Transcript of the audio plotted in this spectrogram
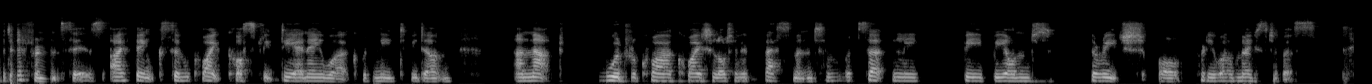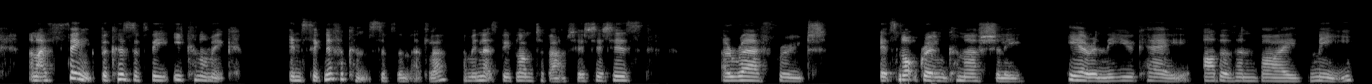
the differences, I think some quite costly DNA work would need to be done. And that would require quite a lot of investment and would certainly be beyond the reach of pretty well most of us. And I think because of the economic insignificance of the medlar, I mean, let's be blunt about it, it is a rare fruit. It's not grown commercially here in the UK other than by me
